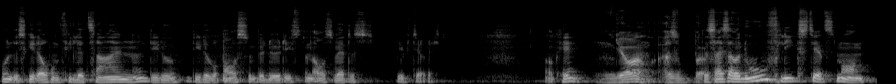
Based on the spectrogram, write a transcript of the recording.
Und es geht auch um viele Zahlen, ne, die, du, die du brauchst und benötigst und auswertest, gebe ich dir recht. Okay. Ja, also. Das heißt aber, du fliegst jetzt morgen.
